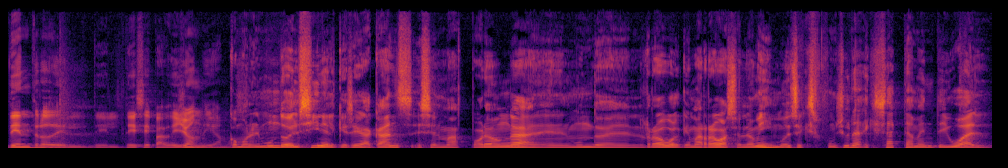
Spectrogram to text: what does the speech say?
dentro del- del- de ese pabellón, digamos. como en el mundo del cine, el que llega a Cannes es el más poronga, en el mundo del robo, el que más roba es lo mismo. Es, funciona exactamente igual.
